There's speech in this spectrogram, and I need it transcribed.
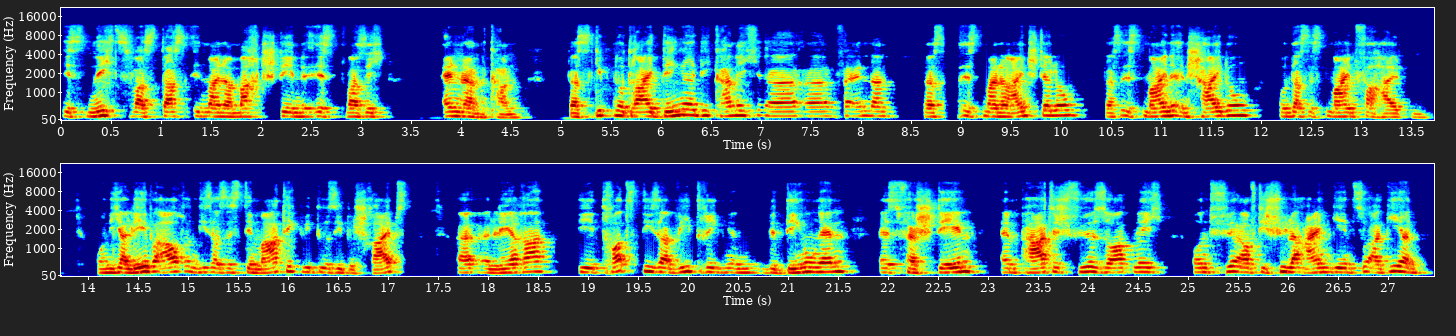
ist nichts, was das in meiner Macht stehende ist, was ich ändern kann. Das gibt nur drei Dinge, die kann ich äh, äh, verändern. Das ist meine Einstellung, das ist meine Entscheidung und das ist mein Verhalten. Und ich erlebe auch in dieser Systematik, wie du sie beschreibst, äh, Lehrer, die trotz dieser widrigen Bedingungen es verstehen, empathisch, fürsorglich und für auf die Schüler eingehend zu agieren,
